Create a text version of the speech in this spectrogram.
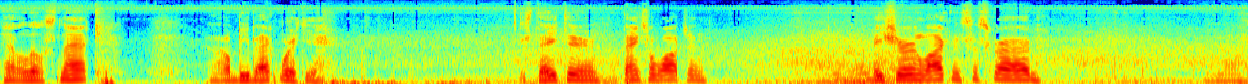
have a little snack. I'll be back with you. Stay tuned. Thanks for watching. Be sure and like and subscribe. And, uh,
